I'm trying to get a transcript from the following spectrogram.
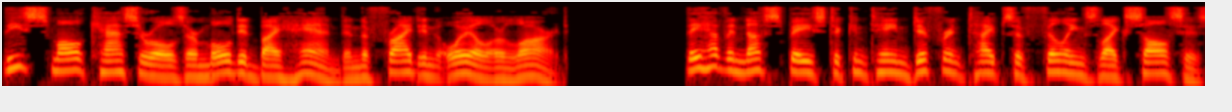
These small casseroles are molded by hand and the fried in oil or lard. They have enough space to contain different types of fillings like salsas,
